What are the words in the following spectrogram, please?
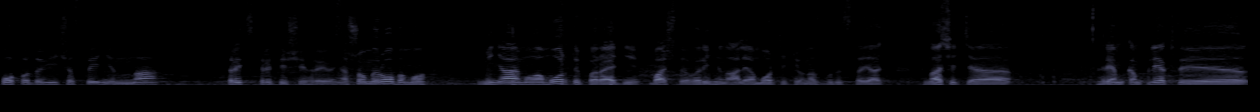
по ходовій частині на 33 тисячі гривень. А що ми робимо? Міняємо аморти передні. Бачите, в оригіналі амортики у нас будуть стояти. Значить, е, ремкомплекти е,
